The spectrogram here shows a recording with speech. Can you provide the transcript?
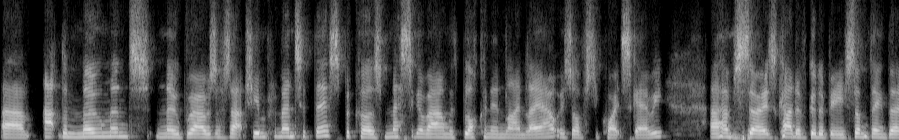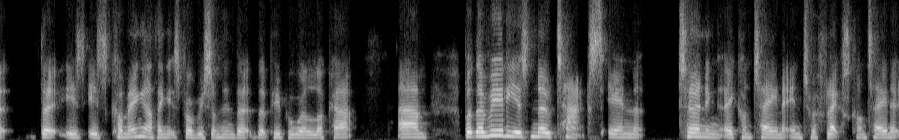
Um, at the moment, no browser has actually implemented this because messing around with block and inline layout is obviously quite scary. Um, so it's kind of going to be something that that is is coming. I think it's probably something that that people will look at. Um, but there really is no tax in turning a container into a flex container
